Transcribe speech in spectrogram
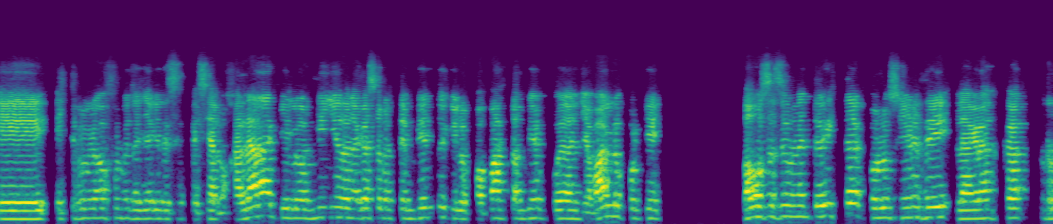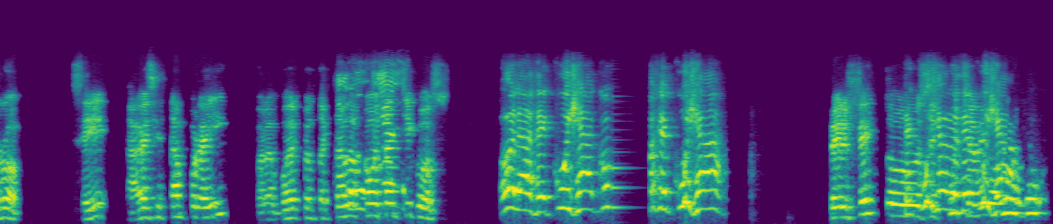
Eh, este programa Full Metal Jacket es especial. Ojalá que los niños de la casa lo estén viendo y que los papás también puedan llamarlos, porque vamos a hacer una entrevista con los señores de La Granja Rock. ¿sí? A ver si están por ahí para poder contactarlos. ¿Cómo están, chicos? Hola, ¿se escucha? ¿Cómo se escucha? Perfecto. ¿Se escucha o no se escucha?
